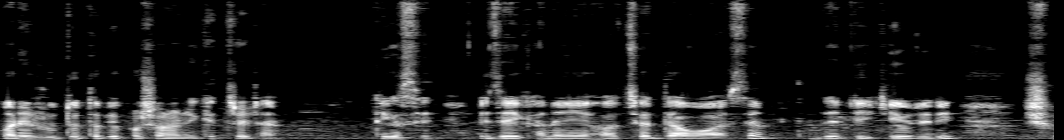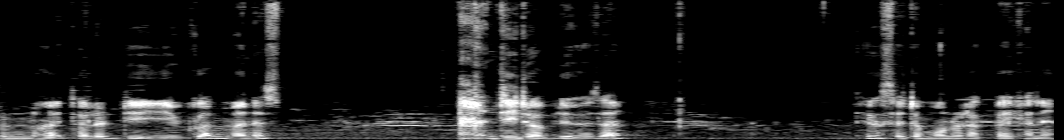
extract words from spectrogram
মানে রুদ্রতাপীয় প্রসারণের ক্ষেত্রে এটা। ঠিক আছে? এই যে এখানে হচ্ছে দেওয়া আছে, যে ডি কিউ যদি শূন্য হয়, তাহলে ডি ইকুয়াল মাইনাস ডিডব্লিউ হয়ে যায়। ঠিক আছে, এটা মনে রাখবা এখানে।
